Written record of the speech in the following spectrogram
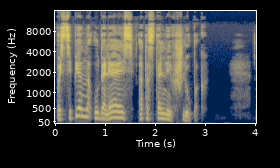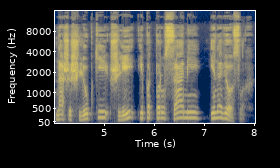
постепенно удаляясь от остальных шлюпок. Наши шлюпки шли и под парусами, и на веслах.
